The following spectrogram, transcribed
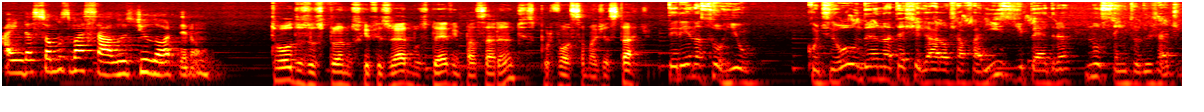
ainda somos vassalos de Lordaeron. Todos os planos que fizermos devem passar antes por Vossa Majestade. Terena sorriu. Continuou andando até chegar ao chafariz de pedra no centro do jardim.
